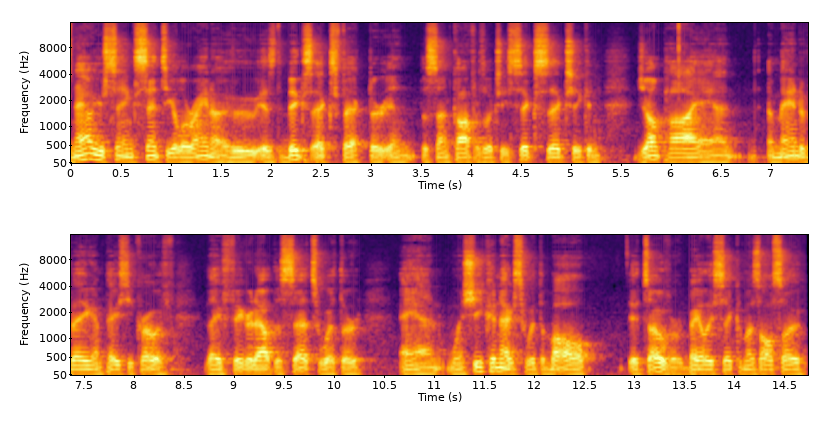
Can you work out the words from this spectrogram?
now you're seeing Cynthia Lorena, who is the biggest X factor in the Sun Conference. Look, she's 6'6, she can jump high, and Amanda Vega and Pacey Crow, if they figured out the sets with her, and when she connects with the ball, it's over. Bailey is also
